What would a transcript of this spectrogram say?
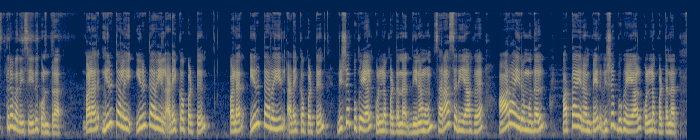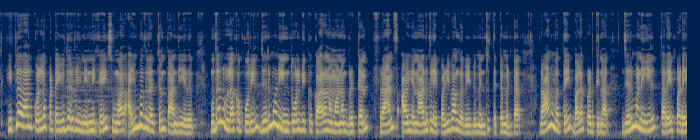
சித்திரவதை செய்து கொன்றார். பலர் இருட்டலை இருட்டறையில் அடைக்கப்பட்டு பலர் இருட்டறையில் அடைக்கப்பட்டு விஷப்புகையால் கொல்லப்பட்டனர். தினமும் சராசரியாக ஆறாயிரம் முதல் பத்தாயிரம் பேர் விஷப்புகையால் கொல்லப்பட்டனர். ஹிட்லரால் கொல்லப்பட்ட யூதர்களின் எண்ணிக்கை சுமார் ஐம்பது லட்சம் தாண்டியது. முதல் உலகப் போரில் ஜெர்மனியின் தோல்விக்கு காரணமான பிரிட்டன் பிரான்ஸ் ஆகிய நாடுகளை பழிவாங்க வேண்டும் என்று திட்டமிட்டார். இராணுவத்தை பலப்படுத்தினார். ஜெர்மனியில் தரைப்படை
